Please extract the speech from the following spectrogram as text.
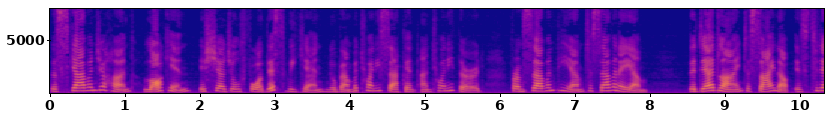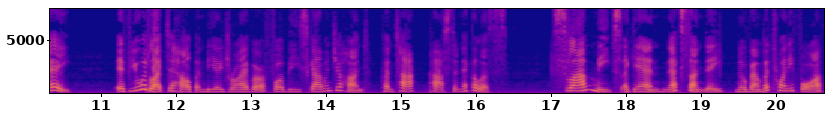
The scavenger hunt lock-in is scheduled for this weekend, November 22nd and 23rd from 7 p.m. to 7 a.m. The deadline to sign up is today. If you would like to help and be a driver for the scavenger hunt, contact Pastor Nicholas. Slam meets again next Sunday, November 24th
